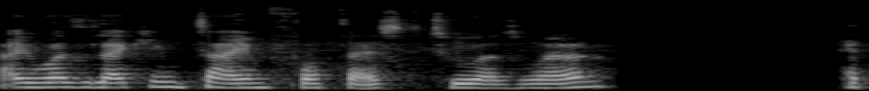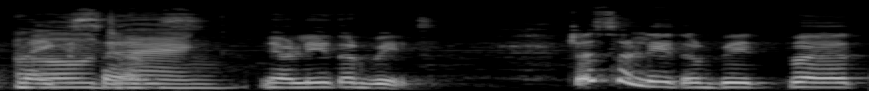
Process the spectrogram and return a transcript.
I was lacking time for task two as well. It makes oh, sense. Yeah, a little bit, just a little bit, but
